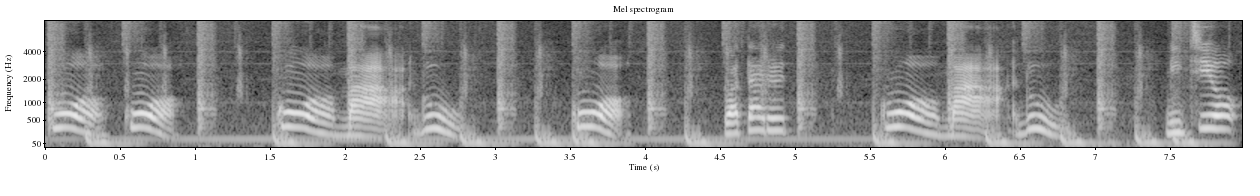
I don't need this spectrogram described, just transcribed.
过过过马路过渡る。过马路道を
